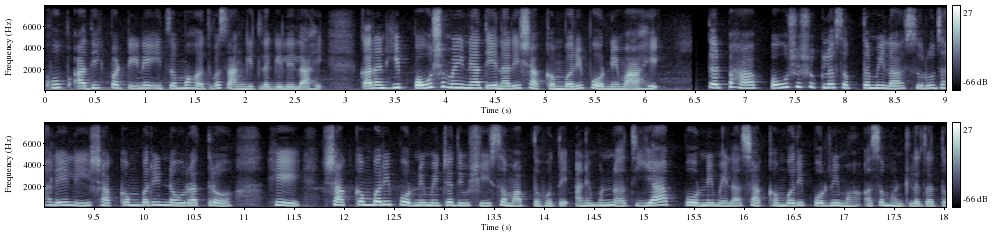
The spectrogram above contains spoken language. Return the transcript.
खूप अधिक पटीने हिचं महत्त्व सांगितलं गेलेलं आहे. कारण ही पौष महिन्यात येणारी शाकंबरी पौर्णिमा आहे. तर पहा पौष शुक्ल सप्तमीला सुरू झालेली शाकंबरी नवरात्र हे शाकंबरी पौर्णिमेच्या दिवशी समाप्त होते आणि म्हणूनच या पौर्णिमेला शाकंबरी पौर्णिमा असं म्हटलं जातं.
